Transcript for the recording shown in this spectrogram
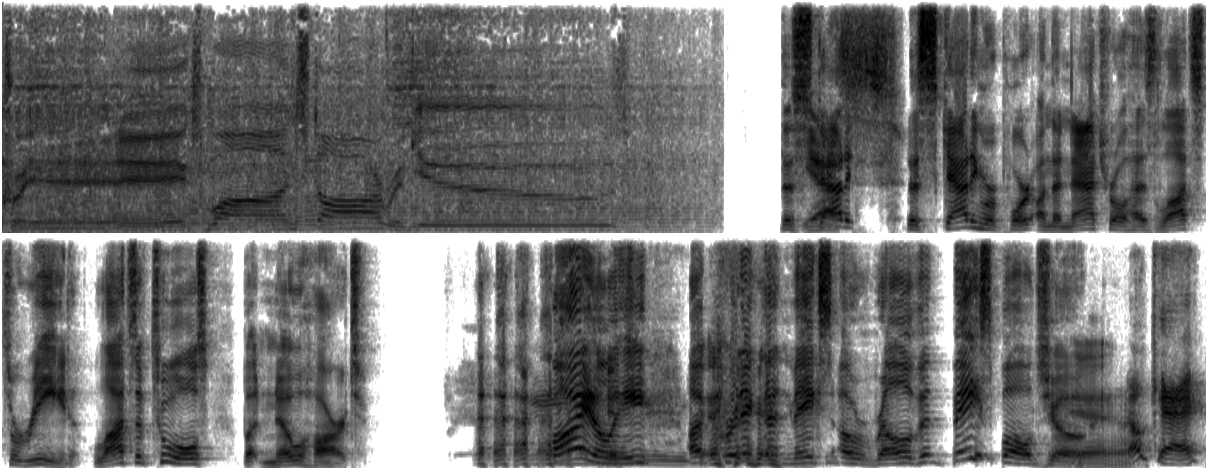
Critics, one star reviews. The scouting Yes. the scouting report on the natural has lots to read, lots of tools, but no heart. Finally, a critic that makes a relevant baseball joke. Yeah. Okay.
